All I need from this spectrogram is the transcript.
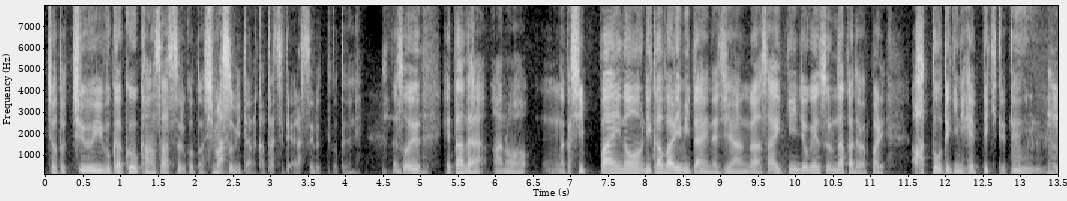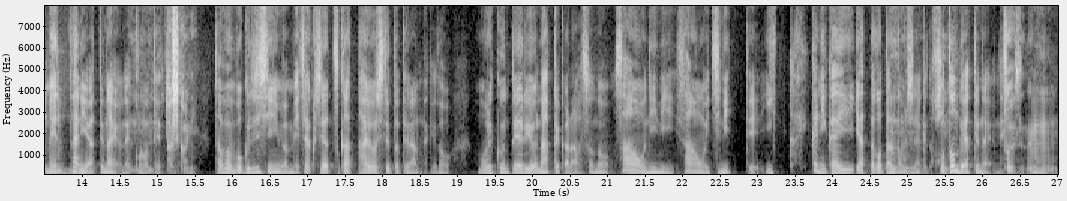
ちょっと注意深く観察することにしますみたいな形でやらせるってことよね。そういう下手なあのなんか失敗のリカバリーみたいな事案が最近助言する中ではやっぱり圧倒的に減ってきてて、うんめったにやってないよね、この手。確かに。多分僕自身はめちゃくちゃ使っ対応してた手なんだけど、森くんとやるようになってから、その3を2に、3を1にって、1回か2回やったことあるかもしれないけど、うんほとんどやってないよね。そうですね。うん。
